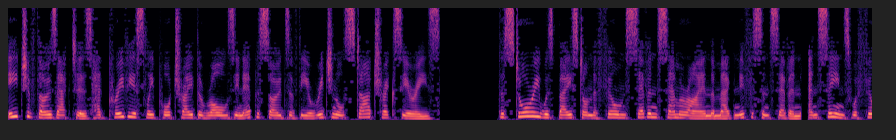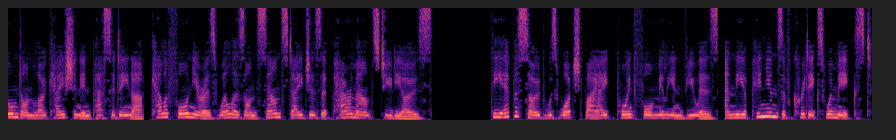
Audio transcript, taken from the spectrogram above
Each of those actors had previously portrayed the roles in episodes of the original Star Trek series. The story was based on the films Seven Samurai and The Magnificent Seven, and scenes were filmed on location in Pasadena, California as well as on sound stages at Paramount Studios. The episode was watched by 8.4 million viewers, and the opinions of critics were mixed.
